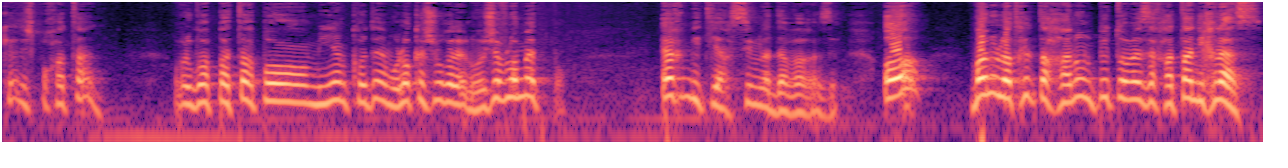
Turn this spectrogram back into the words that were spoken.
כן, יש פה חתן. אבל הוא כבר פתר פה מניין קודם, הוא לא קשור אלינו, הוא יושב לומד פה. איך מתייחסים לדבר הזה? או, באנו להתחיל את החנון, פתאום איזה חתן נכנס.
